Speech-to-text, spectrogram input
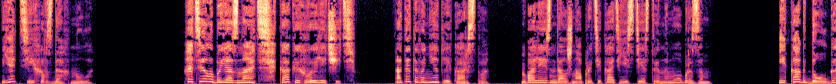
Я тихо вздохнула. Хотела бы я знать, как их вылечить. От этого нет лекарства. Болезнь должна протекать естественным образом. И как долго?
